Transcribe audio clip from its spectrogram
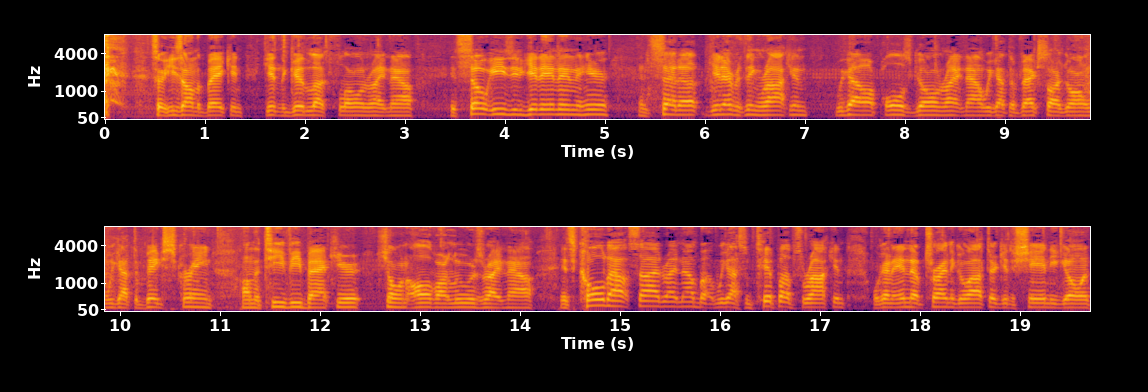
so he's on the bacon, getting the good luck flowing right now. It's so easy to get in in here and set up, get everything rocking. We got our poles going right now. We got the Vexilar going. We got the big screen on the TV back here showing all of our lures right now. It's cold outside right now, but we got some tip ups rocking. We're going to end up trying to go out there, get a shanty going.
